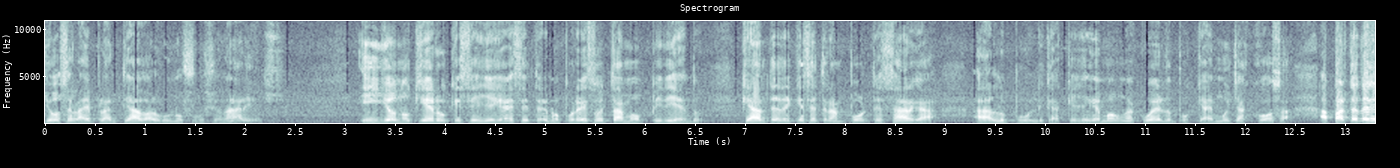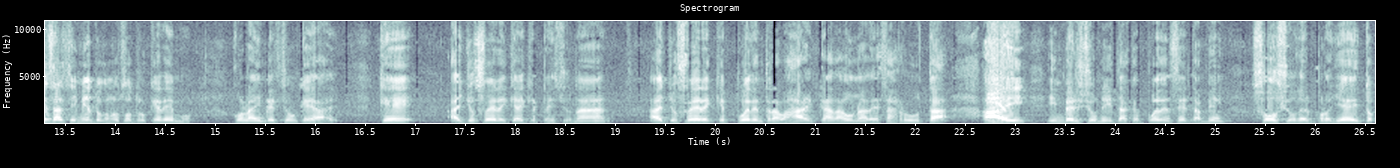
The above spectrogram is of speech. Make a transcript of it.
yo se las he planteado a algunos funcionarios. Y yo no quiero que se llegue a ese extremo. Por eso estamos pidiendo que antes de que ese transporte salga a la luz pública, que lleguemos a un acuerdo porque hay muchas cosas. Aparte del resarcimiento que nosotros queremos con la inversión que hay, que hay choferes que hay que pensionar, hay choferes que pueden trabajar en cada una de esas rutas, hay inversionistas que pueden ser también socios del proyecto.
